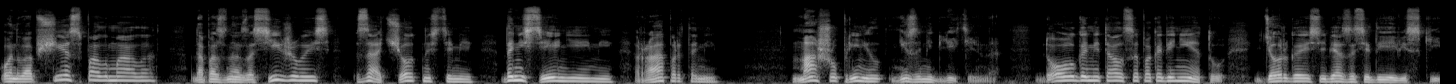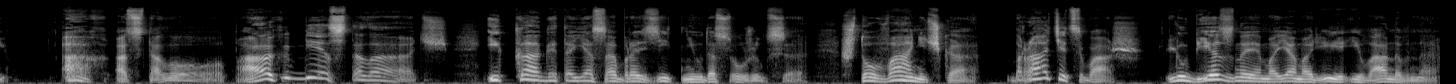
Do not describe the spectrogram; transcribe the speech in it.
он вообще спал мало — допоздна засиживаясь за отчетностями, донесениями, рапортами. Машу принял незамедлительно. долго метался по кабинету, дергая себя за седые виски. «Ах, остолоп! Ах, бестолочь! И как это я сообразить не удосужился, что Ванечка, братец ваш, любезная моя Мария Ивановна!»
